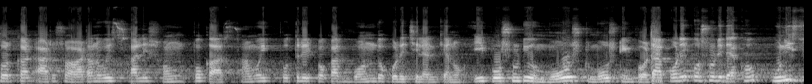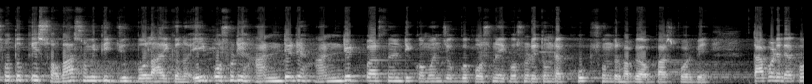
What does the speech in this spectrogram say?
সরকার আঠারোশো আটানব্বই সালে সংপ্রকাশ সাময়িক পত্রের প্রকাশ বন্ধ করেছিলেন কেন? এই প্রশ্নটিও মোস্ট মোস্ট ইম্পর্টেন্ট তারপরে প্রশ্নটি দেখো, উনিশ শতকে সভা সমিতির যুগ বলা হয় কেন? এই প্রশ্নটি হান্ড্রেডে হান্ড্রেড পার্সেন্ট একটি কমনযোগ্য প্রশ্ন। এই প্রশ্নটি তোমরা খুব সুন্দরভাবে অভ্যাস করবে। তারপরে দেখো,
